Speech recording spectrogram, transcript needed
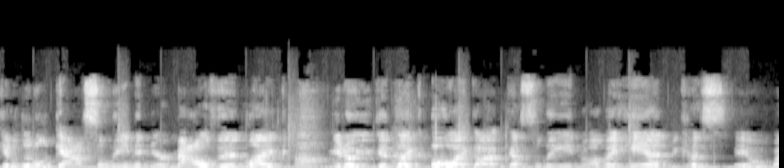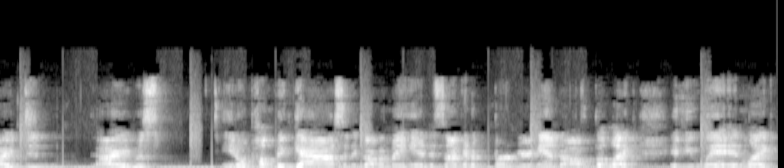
get a little gasoline in your mouth and like you know you could like oh I got gasoline on my hand because it, I did I was you know pumping gas and it got on my hand. It's not gonna burn your hand off, but like if you went and like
